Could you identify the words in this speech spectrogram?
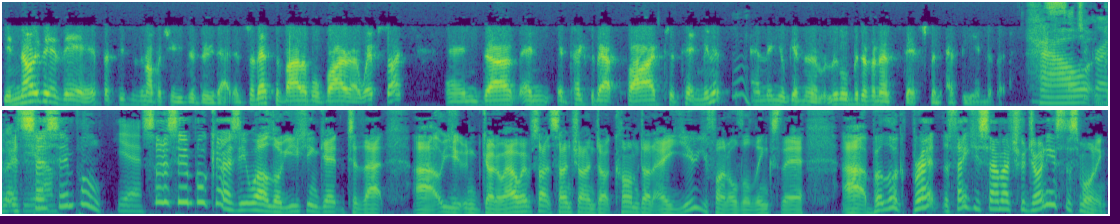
You know they're there, but this is an opportunity to do that. And so that's available via our website. And uh, and it takes about five to ten minutes, and then you'll get a little bit of an assessment at the end of it. How Such a great it's idea. so simple. Yeah. So simple, Kirsty. Well, look, you can get to that. Uh, you can go to our website, sunshine.com.au. You find all the links there. Uh, but look, Brett, thank you so much for joining us this morning.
